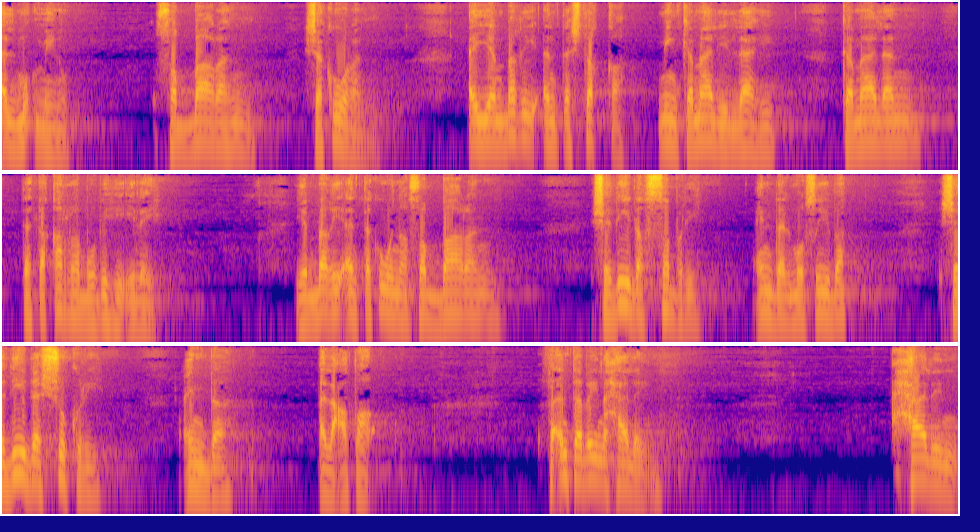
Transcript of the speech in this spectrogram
المؤمن صبارا شكورا أي ينبغي أن تشتق من كمال الله كمالا تتقرب به إليه. ينبغي أن تكون صبارا شديد الصبر عند المصيبة شديد الشكر عند العطاء. فأنت بين حالين. حال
